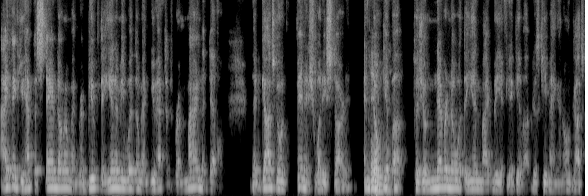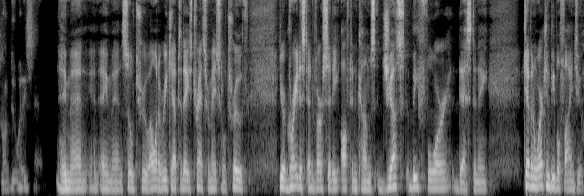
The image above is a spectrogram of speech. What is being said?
I think you have to stand on them and rebuke the enemy with them, and you have to remind the devil that God's going to finish what he started. And don't give up because you'll never know what the end might be if you give up. Just keep hanging on. God's going to do what he said. Amen and amen. So true. I want to recap today's transformational truth. Your greatest adversity often comes just before destiny. Kevin, where can people find you?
